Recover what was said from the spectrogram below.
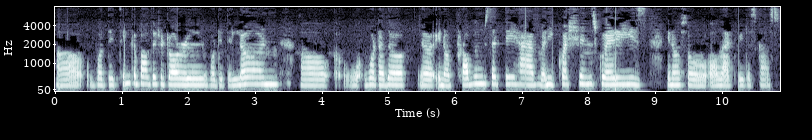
uh, what they think about the tutorial what did they learn uh, what are the uh, you know problems that they have any questions queries you know so all that we discuss.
